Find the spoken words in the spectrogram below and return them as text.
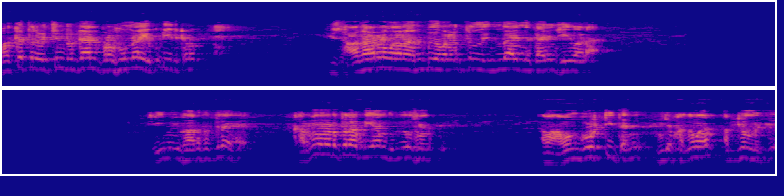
பக்கத்துல வச்சுட்டு இருக்கான் பிரபுன்னா எப்படி இருக்கணும்? சாதாரணமான அன்பு அவனிடத்தில் இருந்தா இந்த காரியம் செய்வாளா ஜெய்மி பாரதத்துல கர்ணனிடத்துல அப்படியான் துரியோசனுக்கு அவன் அவன் கோஷ்டி தனி. இங்க பகவான் அர்ஜுனனுக்கு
